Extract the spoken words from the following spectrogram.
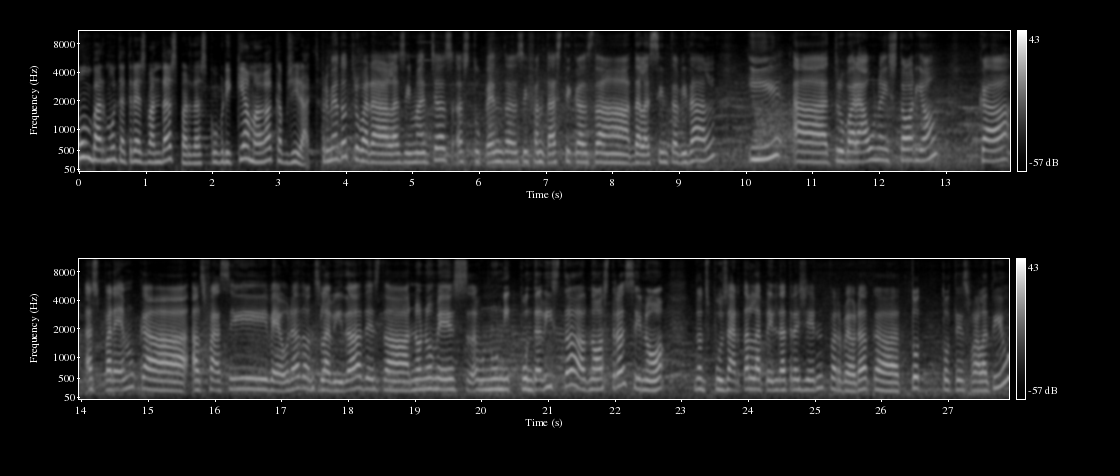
un vermut a tres bandes per descobrir què amaga Capgirat. Primer de tot trobarà les imatges estupendes i fantàstiques de, de la Cinta Vidal i eh, trobarà una història que esperem que els faci veure doncs, la vida des de no només un únic punt de vista, el nostre, sinó doncs, posar-te en la pell d'altra gent per veure que tot, tot és relatiu.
